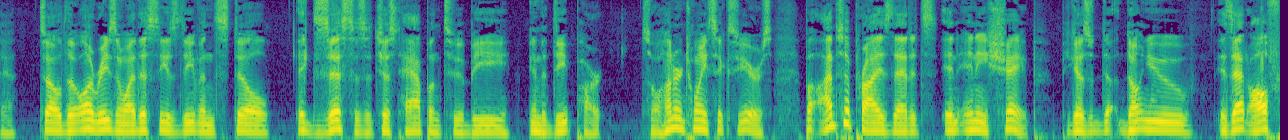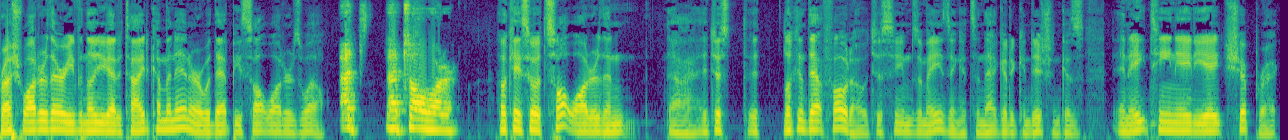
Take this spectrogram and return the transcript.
yeah. So the only reason why this is even still exists is it just happened to be in the deep part. So 126 years. But I'm surprised that it's in any shape because don't you? Is that all freshwater there, even though you got a tide coming in, or would that be saltwater as well? That's that's all water. Okay, so it's saltwater. Then uh, it just it, looking at that photo, it just seems amazing. It's in that good a condition because an 1888 shipwreck.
